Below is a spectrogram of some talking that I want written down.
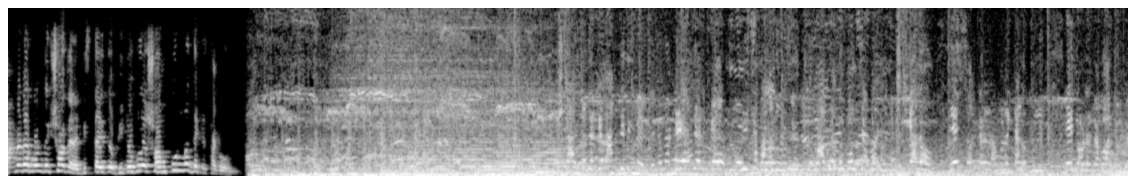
আপনারা মনোযোগ সহকারে বিস্তারিত ভিডিওগুলো সম্পূর্ণ দেখতে থাকুন। ছাত্রদেরকে লাগতে দিচ্ছে মেয়েদেরকে নিচে পালানো হয়েছে। আমরা তো বলছি ভাই কেন? এই সরকারের আমলে কেন তুমি এই ধরনের ব্যবহার করবে?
